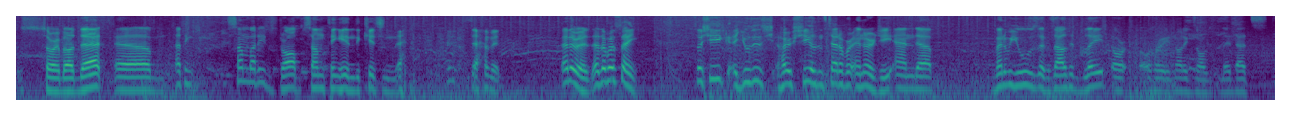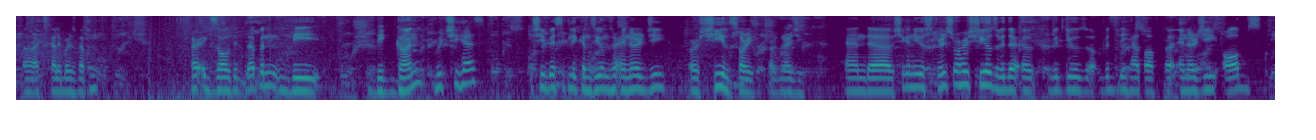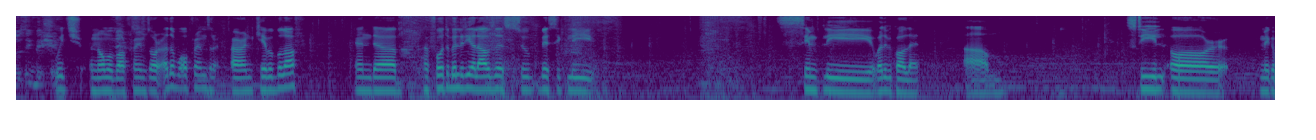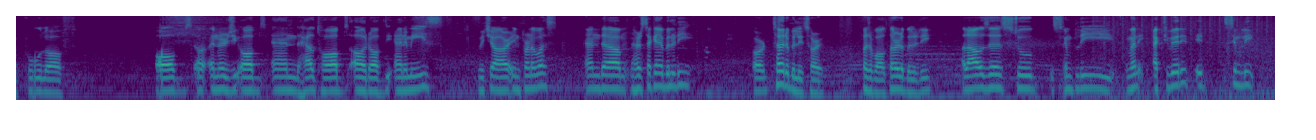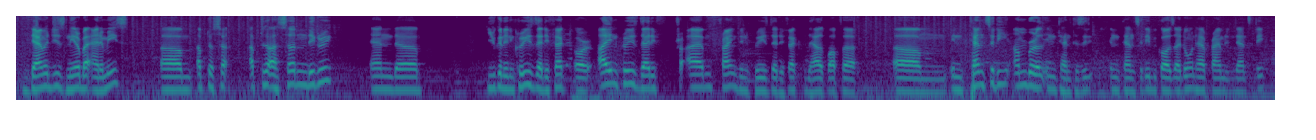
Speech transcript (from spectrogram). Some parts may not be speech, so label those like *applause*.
Sorry about that. Um, I think somebody dropped something in the kitchen. *laughs* Damn it. Anyways, as I was saying, so she uses her shield instead of her energy, and uh, when we use Exalted Blade, or oh, sorry, not Exalted Blade, that's uh, Excalibur's weapon. Her Exalted weapon, the the gun which she has, she basically consumes her energy or shield, sorry, energy, and uh, she can use restore her shields with the uh, with use uh, with the help of uh, energy orbs, which normal warframes or other warframes are- aren't capable of. And uh, her fourth ability allows us to basically simply what do we call that? Um, steal or make a pool of orbs uh, energy orbs and health orbs out of the enemies which are in front of us. And um, her second ability or third ability sorry first of all third ability allows us to simply when activated it simply damages nearby enemies um, up to up to a certain degree. And uh, you can increase that effect or i increase that i'm trying to increase that effect with the help of a um, intensity umbral intensity intensity because i don't have primed intensity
